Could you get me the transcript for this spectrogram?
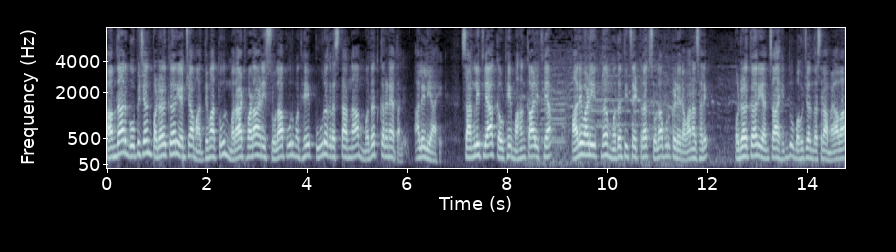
आमदार गोपीचंद पडळकर यांच्या माध्यमातून मराठवाडा आणि सोलापूरमध्ये पूरग्रस्तांना मदत करण्यात आलेली आहे. सांगलीतल्या कवठे महांकाळ इथल्या आरेवाडी इथनं मदतीचे ट्रक सोलापूरकडे रवाना झाले. पडळकर यांचा हिंदू बहुजन दसरा मेळावा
